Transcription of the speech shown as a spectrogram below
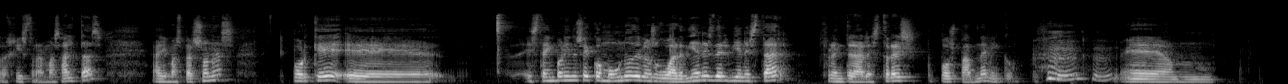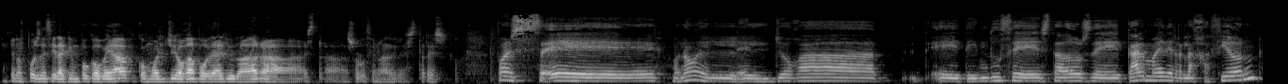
registran más altas, hay más personas, porque eh, está imponiéndose como uno de los guardianes del bienestar frente al estrés post-pandémico. ¿Qué nos puedes decir aquí un poco, Bea, cómo el yoga puede ayudar a, a solucionar el estrés? Pues, eh, bueno, el, yoga eh, te induce estados de calma y de relajación,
